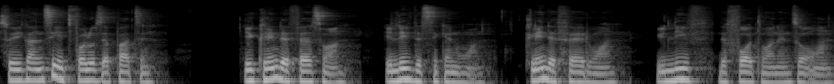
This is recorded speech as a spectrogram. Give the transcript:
So you can see it follows a pattern. You clean the first one, you leave the second one, clean the third one, you leave the fourth one and so on.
